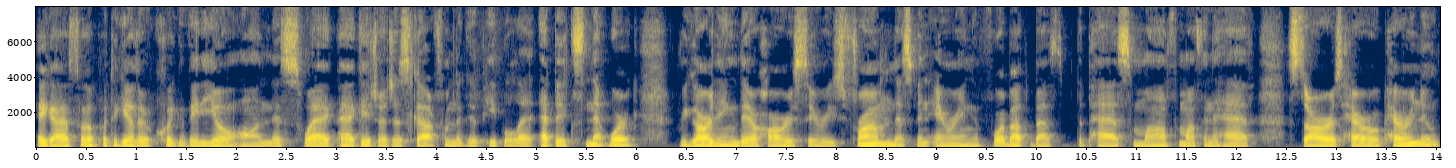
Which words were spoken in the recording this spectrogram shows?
Hey guys, so I put together a quick video on this swag package I just got from the good people at Epix Network regarding their horror series From that's been airing for about the past month, month and a half. Stars Harold Perrineau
